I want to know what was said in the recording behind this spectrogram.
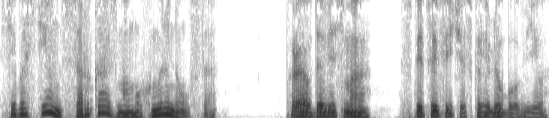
Себастьян с сарказмом ухмыльнулся. Правда, весьма специфической любовью.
